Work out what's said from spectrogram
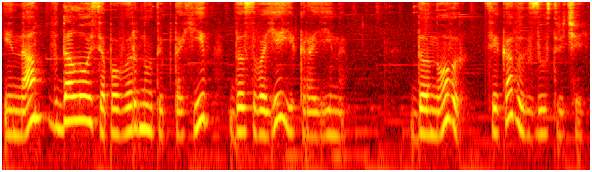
і нам вдалося повернути птахів до своєї країни. До нових цікавих зустрічей!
